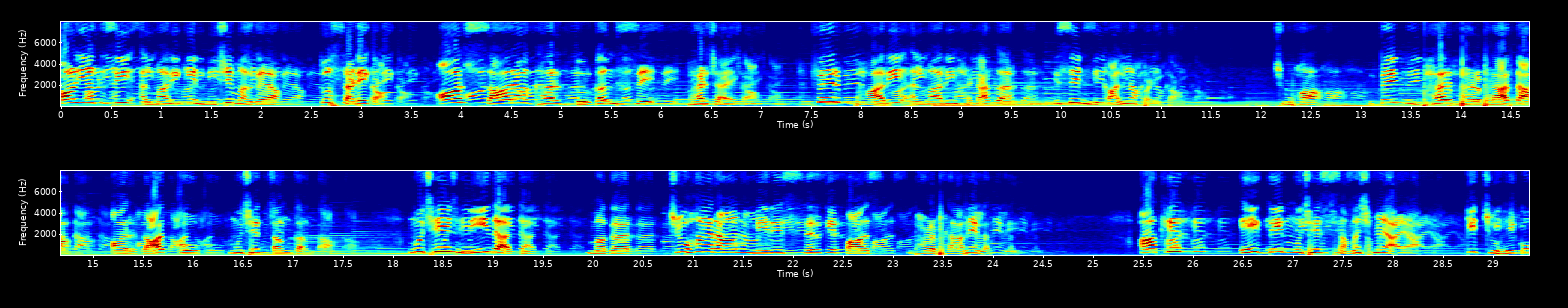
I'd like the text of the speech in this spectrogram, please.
और यह किसी अलमारी के नीचे मर गया तो सड़ेगा और सारा घर दुर्गंध से भर जाएगा। फिर भारी अलमारी हटाकर इसे निकालना पड़ेगा। चूहा दिन भर भड़बड़ाता और रात को मुझे तंग करता। मुझे नींद आती, मगर चूहा राम मेरे सिर के पास भड़बड़ाने लगते। आखिर एक दिन मुझे समझ में आया कि चूहे को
